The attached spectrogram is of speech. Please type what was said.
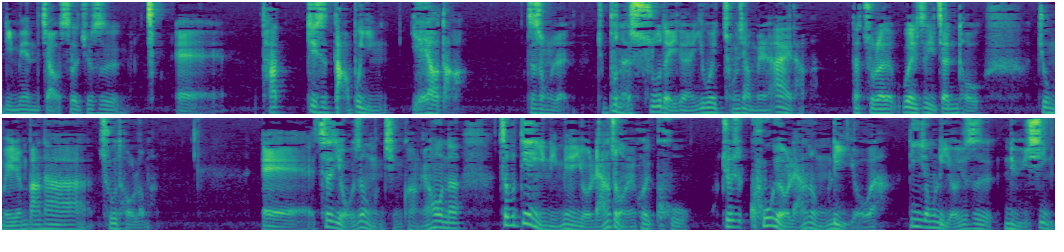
里面的角色，就是，呃，他即使打不赢也要打，这种人就不能输的一个人，因为从小没人爱他嘛，他除了为自己争头，就没人帮他出头了嘛，哎，这有这种情况。然后呢，这部电影里面有两种人会哭，就是哭有两种理由啊。第一种理由就是女性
